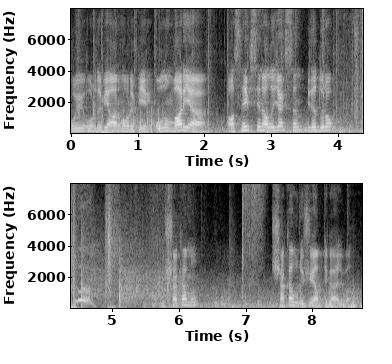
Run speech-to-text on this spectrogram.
Oy orada bir armor repair. Oğlum var ya aslında hepsini alacaksın. Bir de drop. Bu şaka mı? Şaka vuruşu yaptı galiba.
